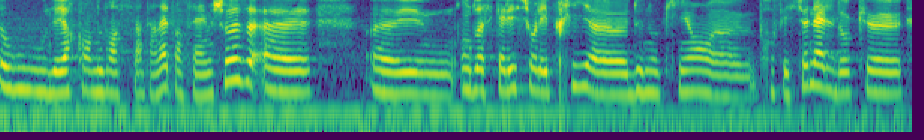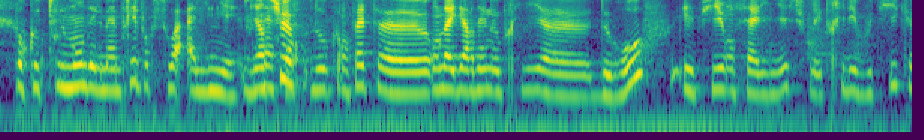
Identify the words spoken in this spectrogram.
ou d'ailleurs quand on ouvre un site internet, hein, c'est la même chose. Euh, on doit se caler sur les prix euh, de nos clients euh, professionnels. Donc, pour que tout le monde ait le même prix, pour que ce soit aligné. Bien sûr. Donc en fait, on a gardé nos prix de gros et puis on s'est aligné sur les prix des boutiques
